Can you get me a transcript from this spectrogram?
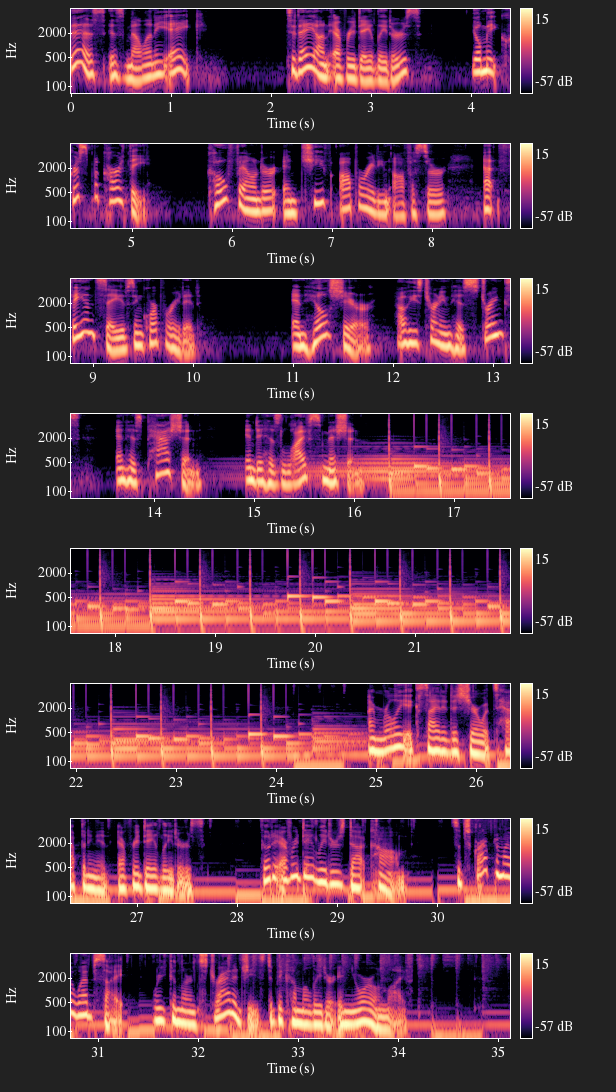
This is Melanie Ake. Today on Everyday Leaders, you'll meet Chris McCarthy, co founder and chief operating officer at FanSaves Incorporated. And he'll share how he's turning his strengths and his passion into his life's mission. I'm really excited to share what's happening at Everyday Leaders. Go to everydayleaders.com, subscribe to my website where you can learn strategies to become a leader in your own life.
